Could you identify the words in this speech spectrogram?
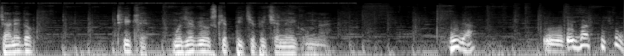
जाने दो। ठीक है। मुझे भी उसके पीछे पीछे नहीं घूमना है। हीरा एक बात पूछूँ?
